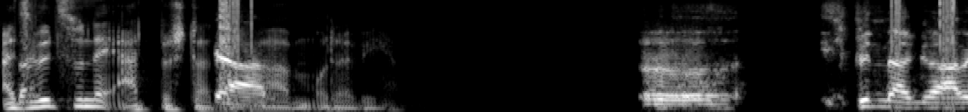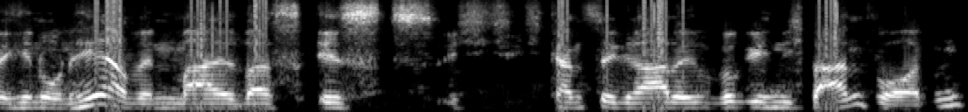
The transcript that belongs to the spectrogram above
Also willst du eine Erdbestattung Ja. haben, oder wie? äh, ich bin da gerade hin und her, wenn mal was ist. Ich, ich kann es dir gerade wirklich nicht beantworten.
